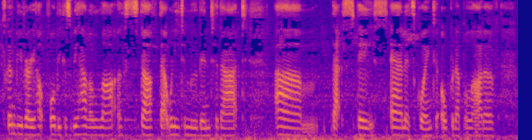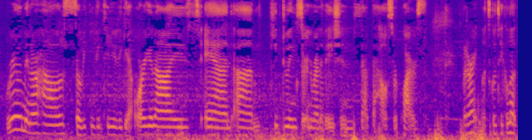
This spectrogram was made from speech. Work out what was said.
it's going to be very helpful because we have a lot of stuff that we need to move into that um, that space, and it's going to open up a lot of room in our house so we can continue to get organized and um, keep doing certain renovations that the house requires. But all right, let's go take a look.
